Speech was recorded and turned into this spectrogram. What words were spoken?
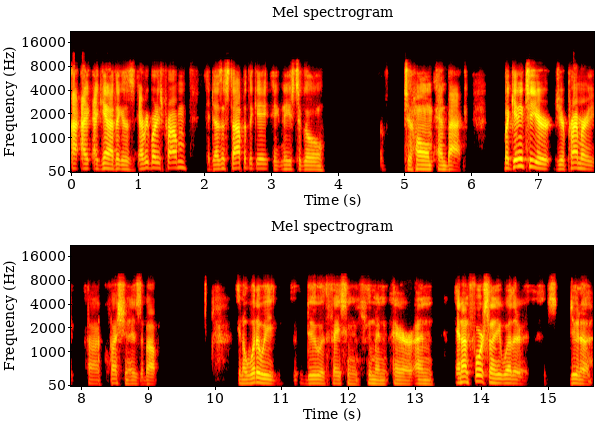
I, I, again, I think it's everybody's problem. It doesn't stop at the gate. It needs to go to home and back. But getting to your your primary uh, question is about, you know, what do we do with facing human error? And and unfortunately, whether it's due to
